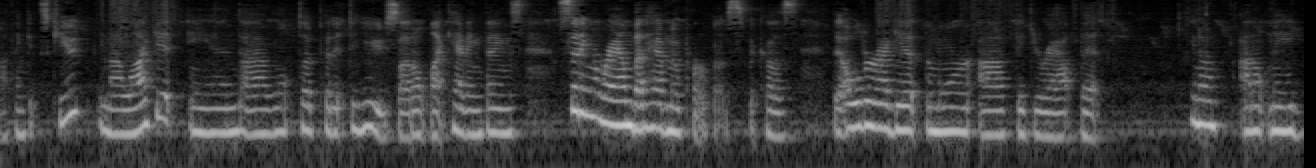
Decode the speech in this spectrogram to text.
I think it's cute and I like it and I want to put it to use. I don't like having things sitting around but have no purpose because the older I get, the more I figure out that, you know, I don't need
